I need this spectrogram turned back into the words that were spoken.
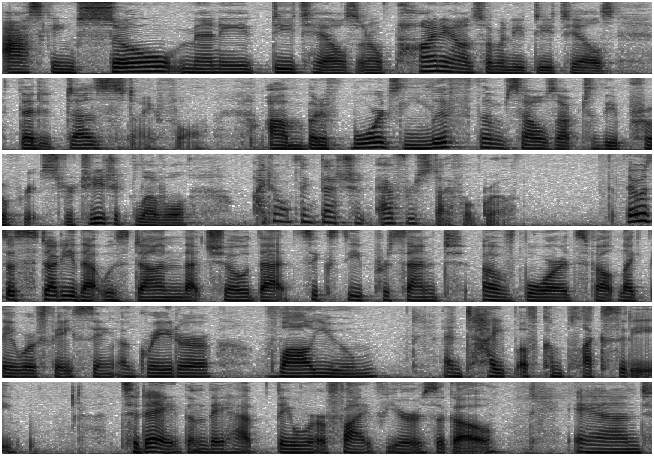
asking so many details and opining on so many details that it does stifle. Um, but if boards lift themselves up to the appropriate strategic level, I don't think that should ever stifle growth. There was a study that was done that showed that 60% of boards felt like they were facing a greater volume and type of complexity today than they had they were five years ago. And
